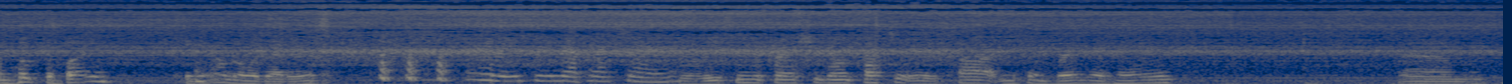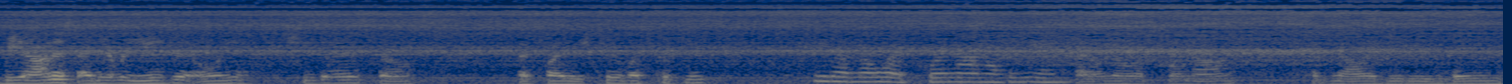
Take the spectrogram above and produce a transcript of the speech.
unhooked the button. I don't know what that is. Releasing the pressure. Releasing the pressure. Don't touch it. It's hot. You can burn your hand. Um, to be honest, I never use it. Only she does. So that's why there's two of us cooking. You don't know what's going on over here. I don't know what's going on technology these days.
